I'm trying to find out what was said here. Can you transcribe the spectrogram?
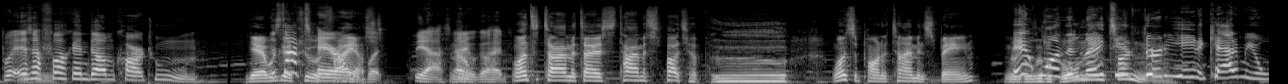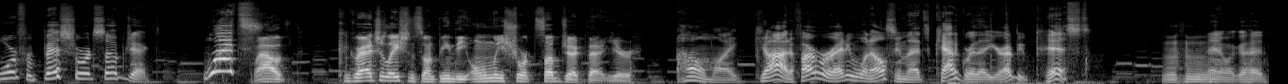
but it's a Mhm. fucking dumb cartoon. Yeah, we're it's gonna not do terrible, but yeah. No. Anyway, go ahead. Once a time, a time, time, a Once upon a time in Spain, there was a It won the bull named Ferdinand. 1938 Academy Award for Best Short Subject. What? Wow! Congratulations on being the only short subject that year. Oh my god, if I were anyone else in that category that year, I'd be pissed. Mm-hmm. Anyway, go ahead.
